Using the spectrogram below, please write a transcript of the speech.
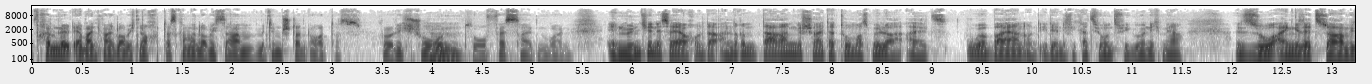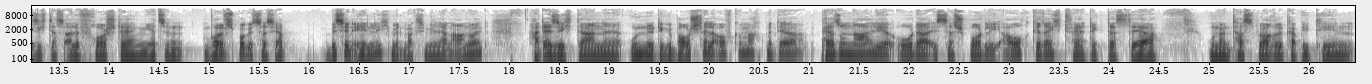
fremdelt er manchmal, glaube ich, noch. Das kann man, glaube ich, sagen mit dem Standort. Das würde ich schon hm. so festhalten wollen. In München ist er ja auch unter anderem daran gescheitert, Thomas Müller als Urbayern und Identifikationsfigur nicht mehr so eingesetzt zu haben, wie sich das alle vorstellen. Jetzt in Wolfsburg ist das ja bisschen ähnlich mit Maximilian Arnold. Hat er sich da eine unnötige Baustelle aufgemacht mit der Personalie oder ist das sportlich auch gerechtfertigt, dass der unantastbare Kapitän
